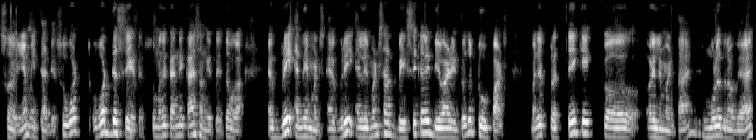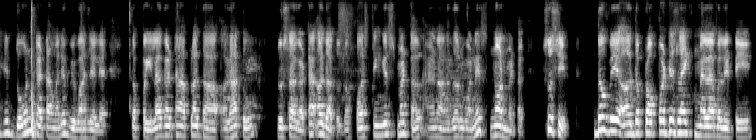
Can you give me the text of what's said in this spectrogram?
सोडियम इत्यादी. So what what the set so म्हणजे त्यांनी काय सांगितलंय? तर बघा every elements every elements are basically divide into the two parts म्हणजे प्रत्येक एक एलिमेंट आहे मूलद्रव्य आहे हे दोन गटामध्ये विभाजलेले आहे. तर पहिला गट हा आपला धातू दुसरा गट आहे अधातू the first thing is metal and another one is non metal so see the way uh, the properties like malleability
